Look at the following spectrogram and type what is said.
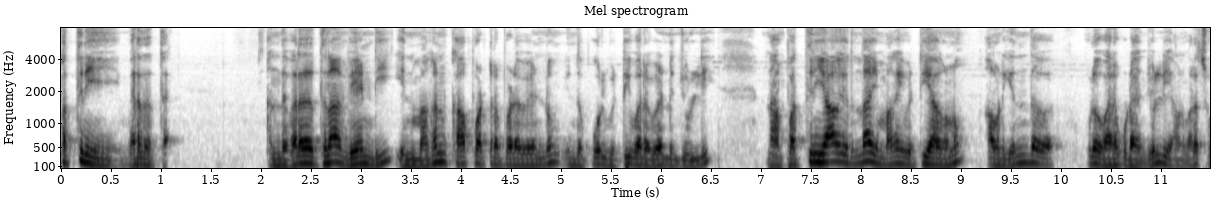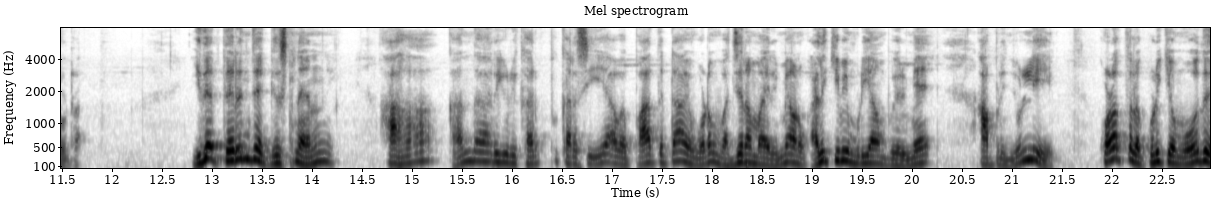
பத்னி விரதத்தை. அந்த விரதத்தெலாம் வேண்டி என் மகன் காப்பாற்றப்பட வேண்டும் இந்த போல் வெற்றி பெற வேண்டும் சொல்லி நான் பத்தினியாக இருந்தால் என் மகன் வெற்றியாகணும். அவனுக்கு எந்த உள்ள வரக்கூடாதுன்னு சொல்லி அவன் வர சொல்கிறான் இதை தெரிஞ்ச கிருஷ்ணன் ஆஹா காந்தாரியுடைய கற்பு கரசியை அவள் பார்த்துட்டா அவன் உடம்பு வஜ்ரமாயிருமே அவனுக்கு அழிக்கவே முடியாமல் போயிருமே அப்படின்னு சொல்லி குளத்துல குளிக்கும் போது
